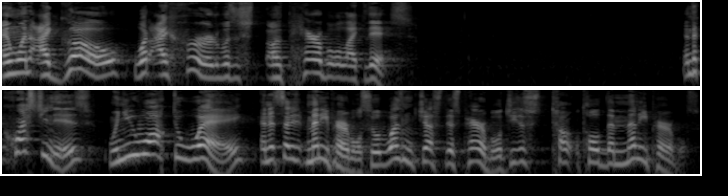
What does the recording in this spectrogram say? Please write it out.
And when I go, what I heard was a, a parable like this. And the question is when you walked away, and it said many parables, so it wasn't just this parable, Jesus to- told them many parables.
